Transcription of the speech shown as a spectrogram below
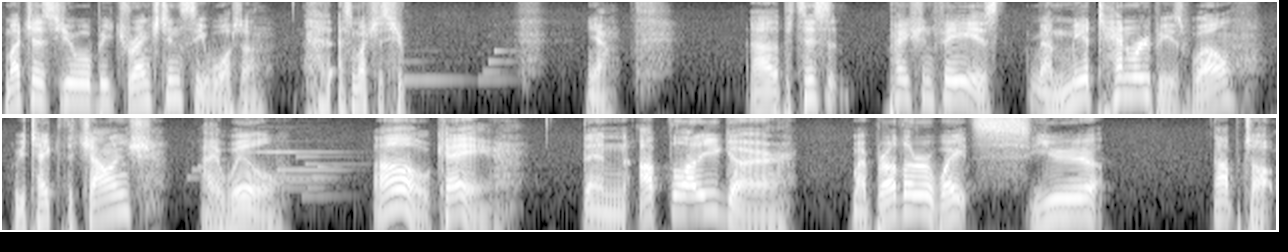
Much as you will be drenched in seawater. as much as you yeah. Uh, the participation fee is a mere 10 rupees. Well, we take the challenge? I will. Oh, okay. Then up the ladder you go. My brother awaits you up top.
